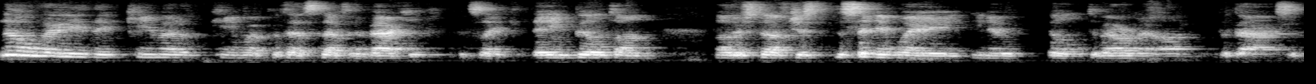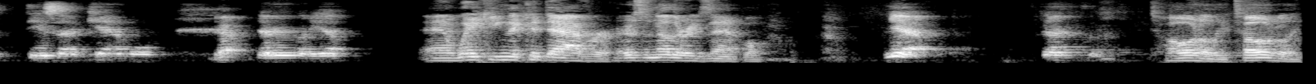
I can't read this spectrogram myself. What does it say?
no way they came out of, came up with that stuff in a vacuum. It's like they built on other stuff just the same way you know built Devourment on the backs of these Deicide Cannibal. Yep. Everybody up. and waking the cadaver there's another example Yeah. Exactly. Totally, totally.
